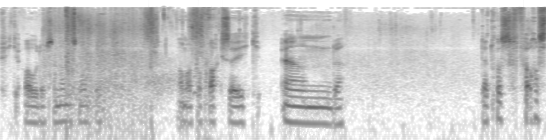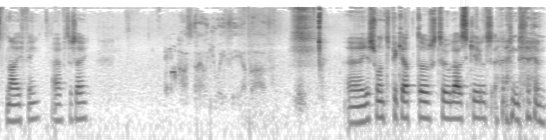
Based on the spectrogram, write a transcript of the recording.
pick it. Oh, there's another sniper. Oh my, for fuck's sake. And... Uh, that was fast knifing, I have to say. Hostile UAV above. Uh, just want to pick up those two last kills and then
